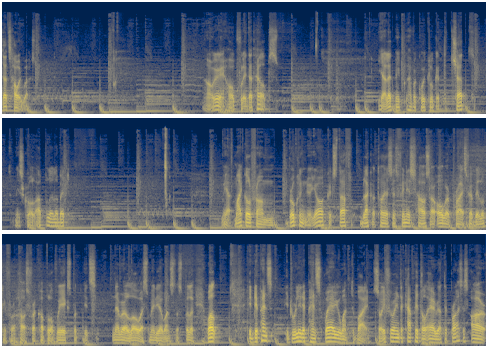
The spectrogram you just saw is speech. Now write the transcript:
that's how it works. Okay, hopefully that helps. Yeah, let me have a quick look at the chat. Let me scroll up a little bit. We have Michael from Brooklyn, New York. Good stuff. Black Otoya says Finnish house are overpriced. We've been looking for a house for a couple of weeks, but it's never low as media wants to spill it. Well, it depends. It really depends where you want to buy. So if you're in the capital area, the prices are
